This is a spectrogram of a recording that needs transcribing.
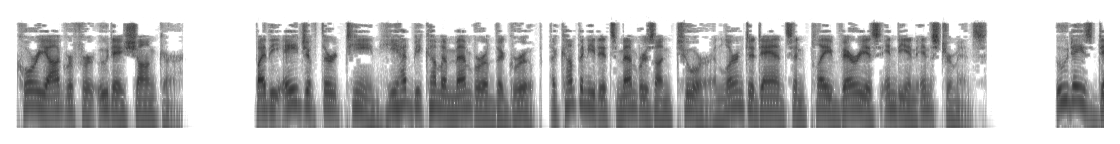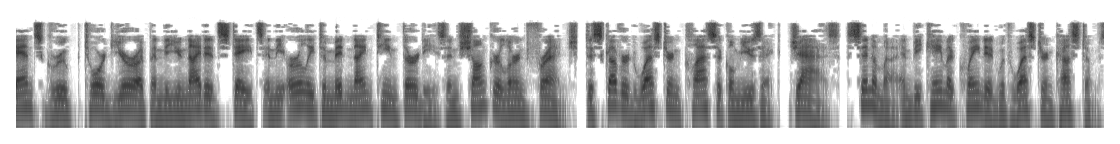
choreographer Uday Shankar. By the age of 13 he had become a member of the group, accompanied its members on tour and learned to dance and play various Indian instruments. Uday's dance group toured Europe and the United States in the early to mid-1930s and Shankar learned French, discovered Western classical music, jazz, cinema and became acquainted with Western customs.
